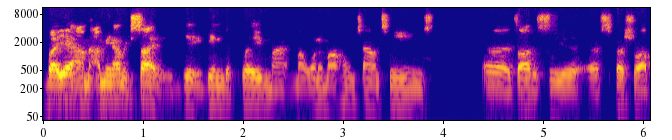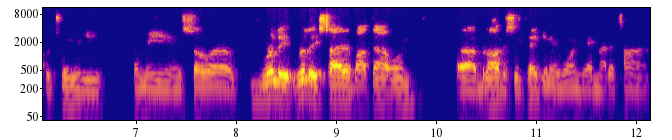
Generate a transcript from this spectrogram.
but yeah, I'm, i mean, I'm excited getting to play my, my one of my hometown teams. Uh, it's obviously a, a special opportunity for me. And so, uh, really, really excited about that one. Uh, but obviously, taking it one game at a time.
